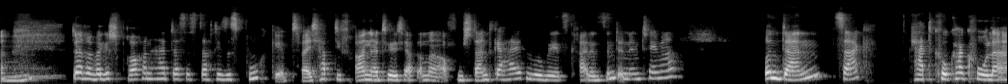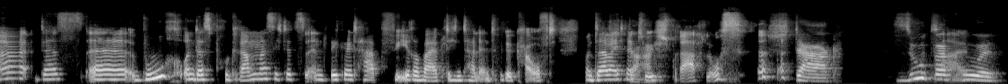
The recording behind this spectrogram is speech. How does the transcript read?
mhm. darüber gesprochen hat, dass es doch dieses Buch gibt. Weil ich habe die Frauen natürlich auch immer auf dem Stand gehalten, wo wir jetzt gerade sind in dem Thema. Und dann, zack, hat Coca-Cola das äh, Buch und das Programm, was ich dazu entwickelt habe, für ihre weiblichen Talente gekauft. Und da war ich natürlich sprachlos. Stark. Super Total. cool.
